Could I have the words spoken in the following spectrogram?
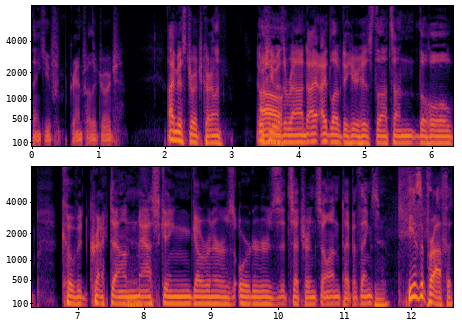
Thank you, grandfather George. I miss George Carlin. I wish he Oh. was around. I, I'd love to hear his thoughts on the whole COVID crackdown, masking, governor's orders, etc., and so on, type of things. He's a prophet.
